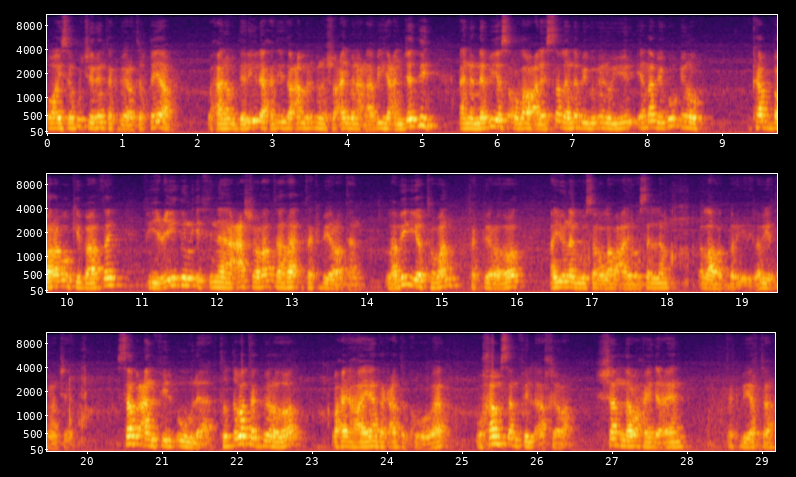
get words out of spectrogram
oo aysan ku jirin takbiirat alqiyaam. Waxaana u daliila xadiidu camr bni shucaybin can abihi can jaddih ana nabiya sala allahu alay wasalam nabigu inuu nabigu inuu kabara uu kibaartay fii ciidin ithnaa casharata takbiiratan. Laba-iyo toban takbiiradood ayuu nabigu sala allahu alayhi wasalam allahu akbar yidhi laba-iyo toban jeer. Sabcan fi luulaa toddoba takbiiradood waxay ahaayeen ragcadda koowaad wa khamsan fi laakhira shanna waxay dhaceen takbiirta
